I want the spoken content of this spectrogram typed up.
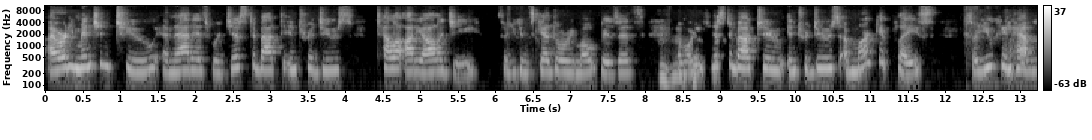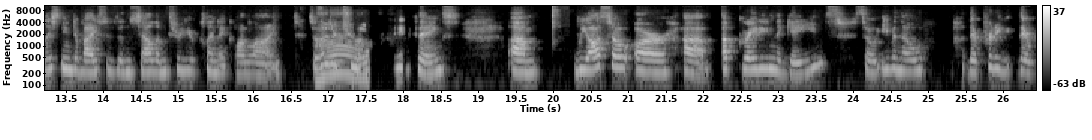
I already mentioned two, and that is we're just about to introduce teleaudiology. So you can schedule remote visits. Mm-hmm. And we're just about to introduce a marketplace so you can have listening devices and sell them through your clinic online. So those oh. are two ah. big things. Um, we also are uh, upgrading the games. So even though they're pretty, they're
